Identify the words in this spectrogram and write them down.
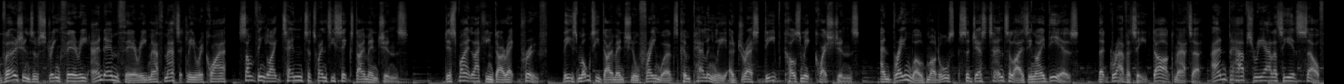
versions of string theory and M theory mathematically require something like 10 to 26 dimensions. Despite lacking direct proof, these multi-dimensional frameworks compellingly address deep cosmic questions, and braneworld models suggest tantalizing ideas that gravity, dark matter, and perhaps reality itself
